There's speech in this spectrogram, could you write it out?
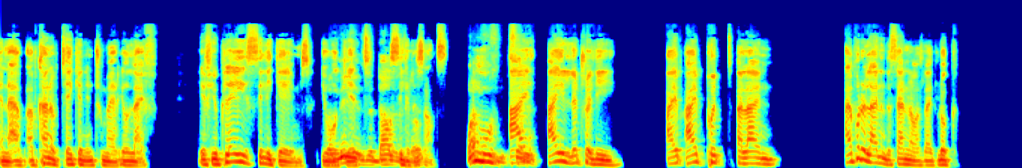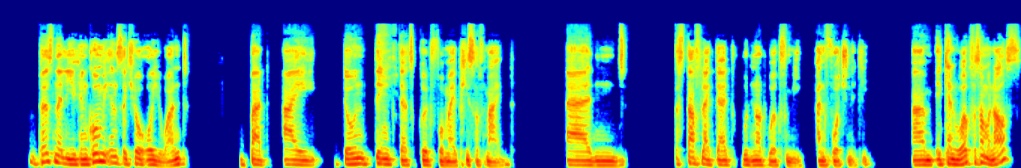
and I've, I've kind of taken into my real life. If you play silly games, you For will get dollars, silly bro. results. One movie. I. I literally, I, I put a line, I put a line in the sand and I was like, look, personally, you can call me insecure all you want, but I don't think that's good for my peace of mind. And stuff like that would not work for me, unfortunately. Um, it can work for someone else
